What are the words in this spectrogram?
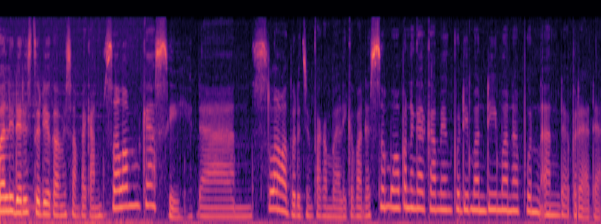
Kembali dari studio kami sampaikan salam kasih dan selamat berjumpa kembali kepada semua pendengar kami yang budiman di mana pun Anda berada.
